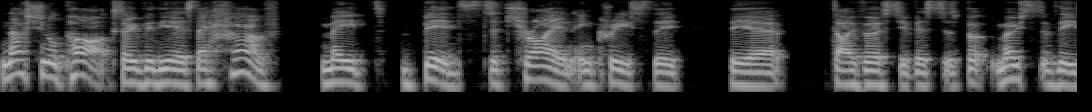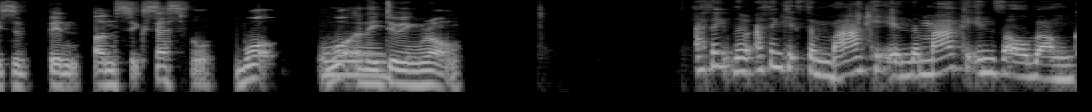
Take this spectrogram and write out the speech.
national parks over the years, they have made bids to try and increase the the uh, diversity of visitors, but most of these have been unsuccessful. What what mm. are they mm. doing wrong? I think the, I think it's the marketing. The marketing's all wrong.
